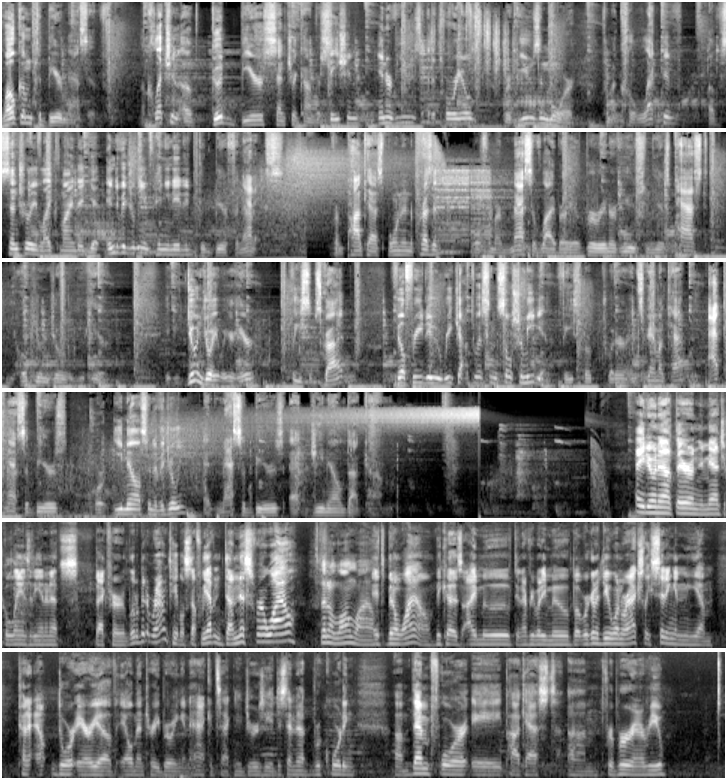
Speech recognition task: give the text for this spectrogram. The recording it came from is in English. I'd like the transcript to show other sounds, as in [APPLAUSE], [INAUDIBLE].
Welcome to Beer Massive, a collection of good beer centric conversation, interviews, editorials, reviews, and more from a collective of centrally like minded yet individually opinionated good beer fanatics. From podcasts born in the present or from our massive library of brewer interviews from years past, we hope you enjoy what you hear. If you do enjoy what you hear, please subscribe. Feel free to reach out to us on social media Facebook, Twitter, Instagram on tap at Massive Beers, or email us individually at massivebeers at gmail.com. How you doing out there in the magical lands of the internet's back for a little bit of roundtable stuff. We haven't done this for a while. It's been a long while. It's been a while because I moved and everybody moved, but we're going to do one. We're actually sitting in the um, kind of outdoor area of Alementary Brewing in Hackensack, New Jersey. I just ended up recording um, them for a podcast um, for a brewer interview.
